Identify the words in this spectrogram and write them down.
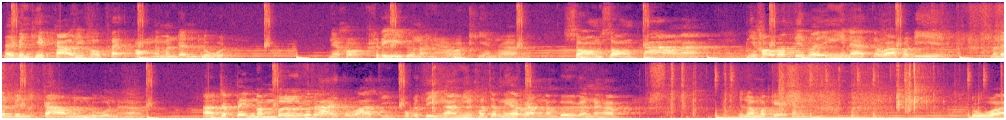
ได้เป็นเทปกาวที่เขาแปะกล่องแล้วมันดันรูดเนี่ยขอคลี่ดูหน่อยนะครับว่าเขียนว่าอะไร สองสองเก้านะ นี่เขาก็ติดไว้อย่างนี้แหละแต่ว่าพอดีมันดันเป็นกาวมันรูดนะครับ อาจจะเป็นนัมเบอร์ก็ได้ แต่ว่าปกติงานนี้เขาจะไม่รันนัมเบอร์กันนะครับ เดี๋ยวเรามาแกะกัน ดูว่า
